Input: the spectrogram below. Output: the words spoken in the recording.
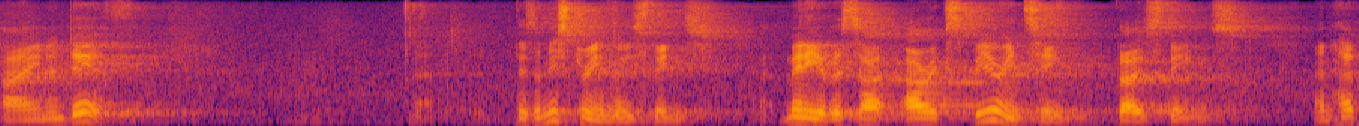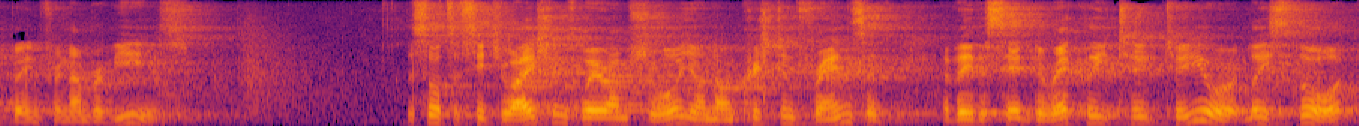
pain and death. There's a mystery in these things. Many of us are, are experiencing those things and have been for a number of years. The sorts of situations where I'm sure your non Christian friends have, have either said directly to, to you or at least thought,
